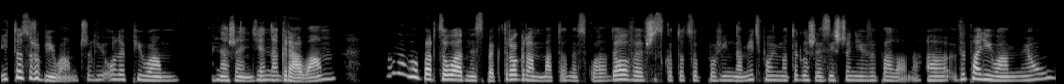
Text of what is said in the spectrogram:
I to zrobiłam, czyli ulepiłam narzędzie, nagrałam, no, no, bardzo ładny spektrogram, ma tony składowe, wszystko to, co powinna mieć, pomimo tego, że jest jeszcze nie wypalona. Wypaliłam ją,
